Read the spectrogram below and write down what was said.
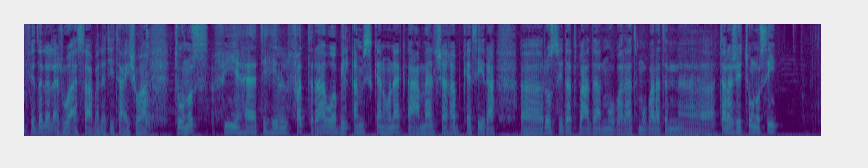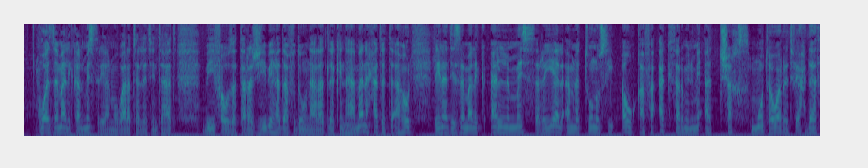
في ظل الأجواء الصعبة التي تعيشها تونس في هذه الفترة. وبالأمس كان هناك أعمال شغب كثيرة آه، رصدت بعد المباراة مباراة الترجي التونسي والزمالك المصري المباراة التي انتهت بفوز الترجي بهدف دون رد لكنها منحت التأهل لنادي الزمالك المصري. الأمن التونسي أوقف أكثر من 100 شخص متورط في أحداث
